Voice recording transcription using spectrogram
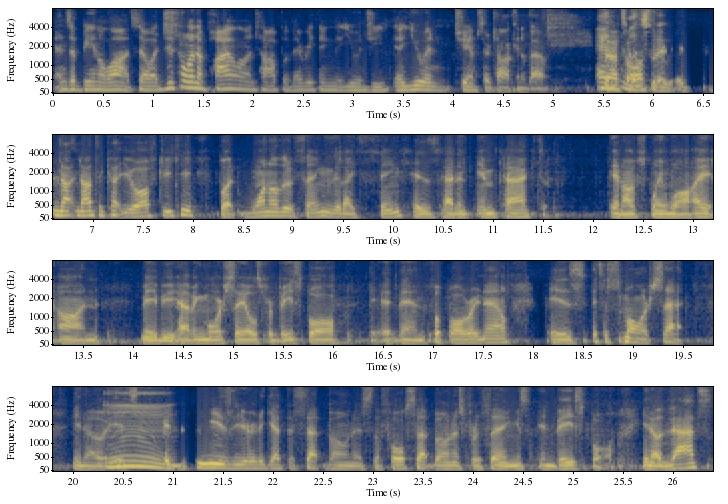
ends up being a lot. So I just want to pile on top of everything that you and G, uh, you and Champs are talking about. And That's awesome. not not to cut you off, GT, but one other thing that I think has had an impact, and I'll explain why on maybe having more sales for baseball eh, than football right now is it's a smaller set. You know, it's mm. it's easier to get the set bonus, the full set bonus for things in baseball. You know, that's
